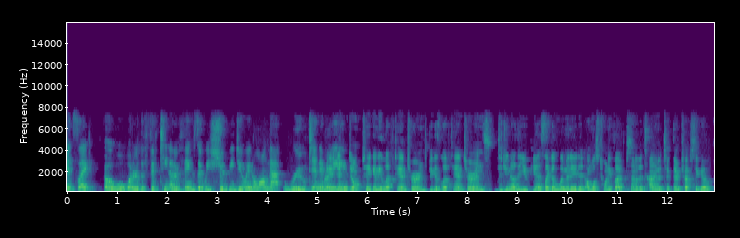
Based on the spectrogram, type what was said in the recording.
It's like, oh well, what are the 15 other things that we should be doing along that route? And if Right, we and don't take any left-hand turns because left-hand turns. Did you know that UPS like eliminated almost 25% of the time it took their trucks to go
